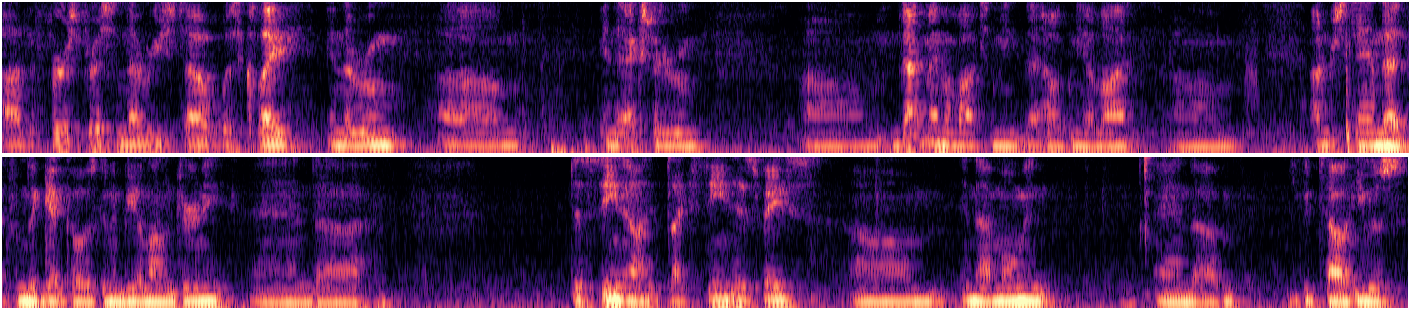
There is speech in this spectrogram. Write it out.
uh, the first person that reached out was Klay in the room, um, in the X-ray room. Um, that meant a lot to me. That helped me a lot. Um, understand that from the get-go is going to be a long journey, and uh, just seeing uh, like seeing his face um, in that moment, and um, you could tell he was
